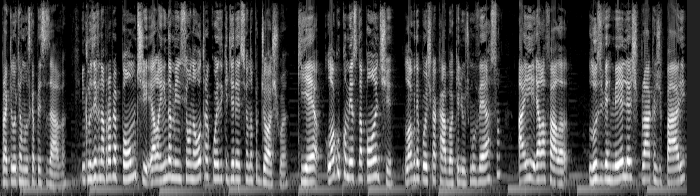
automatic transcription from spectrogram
para aquilo que a música precisava. Inclusive na própria ponte, ela ainda menciona outra coisa que direciona pro Joshua, que é logo o começo da ponte, logo depois que acaba aquele último verso, aí ela fala: "Luzes vermelhas, placas de pare,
